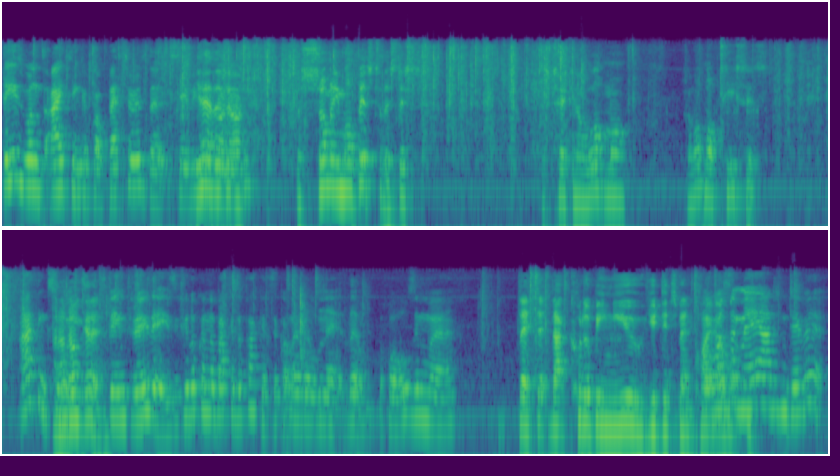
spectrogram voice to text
these ones I think have got better as the series Yeah, has gone on. There's so many more bits to this. This is taking a lot more, a lot more pieces. I think And I don't get it. been through these. If you look on the back of the packets, they've got like little little holes in where. That, that, that could have been you. You did spend quite it wasn't me. I didn't do it.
